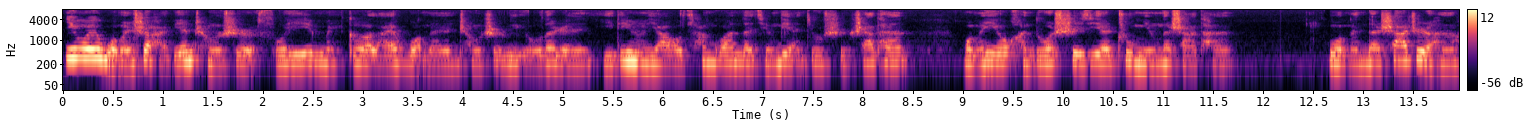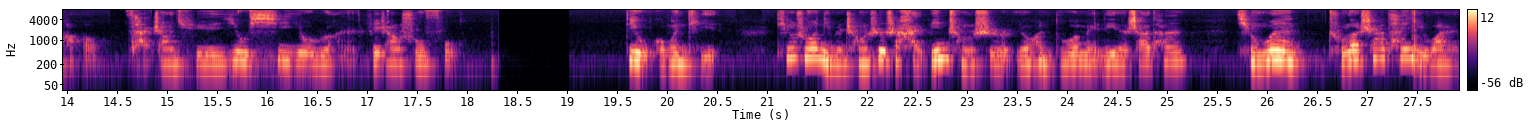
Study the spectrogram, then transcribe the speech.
因为我们是海边城市，所以每个来我们城市旅游的人一定要参观的景点就是沙滩。我们有很多世界著名的沙滩，我们的沙质很好，踩上去又细又软，非常舒服。第五个问题，听说你们城市是海滨城市，有很多美丽的沙滩，请问除了沙滩以外？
